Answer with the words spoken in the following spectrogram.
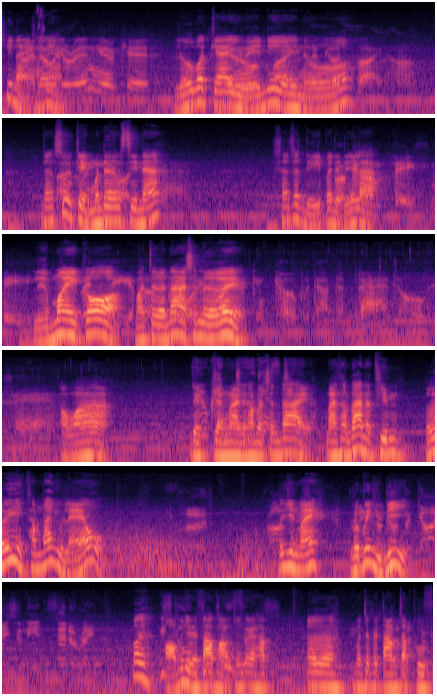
ที่ไหน I ครับ know เนี่ย you're in here, kid. รู้ว่าแกอยู่ไอ้นี่ไอ้ Fighting หนู a good fight, huh? ยังสู้เก่งเหมือนเดิมสินะ ฉันจะหนีไปเดี๋ยวนี้แหละ Come face me. หรือไม่ก็ Let's see if มา the เจอหน้า boy ฉันเลย wonder can cope without the bat to hold his hand. เอาว่า เด็กอย่างนายจะทำอะไรฉันได้ นายทำได้นะทิม เฮ้ยทำได้อยู่แล้ว You heard? ได้ยินไหม โรบินอยู่นี่เฮ้ยอ๋อมันอยู่ในเตาเผาจริงด้วยครับ เออ มันจะไปตามจับทูเฟ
